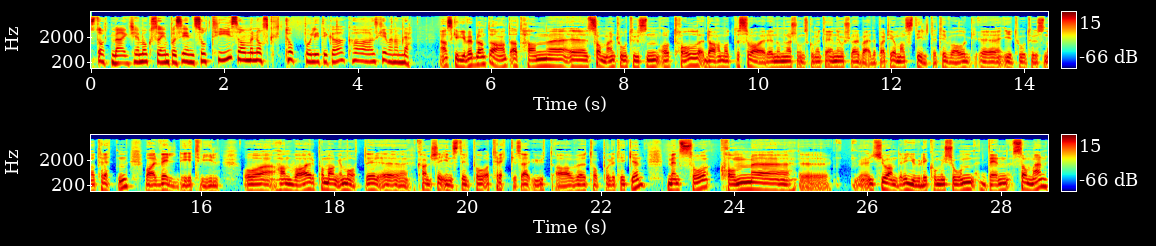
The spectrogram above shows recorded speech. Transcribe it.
Stoltenberg kommer også inn på sin sorti som norsk toppolitiker. Hva skriver han om det? Han skriver bl.a. at han eh, sommeren 2012, da han måtte svare nominasjonskomiteen i Oslo Arbeiderparti om han stilte til valg eh, i 2013, var veldig i tvil. Og han var på mange måter eh, kanskje innstilt på å trekke seg ut av eh, toppolitikken. Men så kom eh, 22.07-kommisjonen den sommeren,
